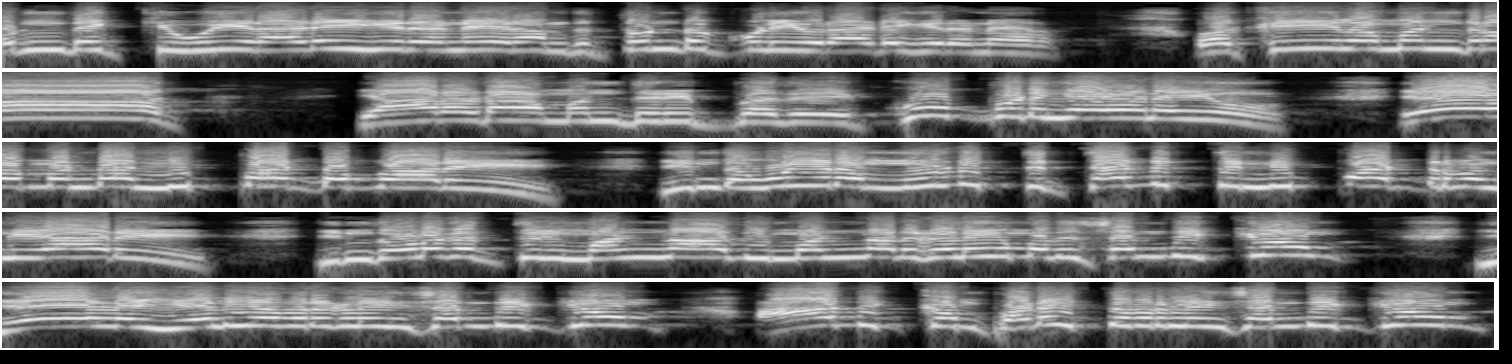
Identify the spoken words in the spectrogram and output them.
தொண்டைக்கு உயிர் அடைகிற நேரம் அந்த தொண்டைக்குழி உயிர் அடைகிற நேரம். வக்கீலமன்றாக் யாரடா மந்திரிப்பது? கூப்பிடுங்க எவனையும் ஏழமண்டா நிப்பாட்ட பாரு. இந்த உயிரை முடித்து தடுத்து நிப்பாட்டுவங்க யாரு? இந்த உலகத்தில் மன்னாதி மன்னர்களையும் அது சந்திக்கும். ஏழை எளியவர்களையும் சந்திக்கும். ஆதிக்கம் படைத்தவர்களையும் சந்திக்கும்.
